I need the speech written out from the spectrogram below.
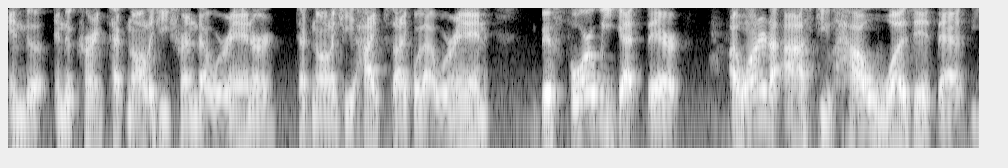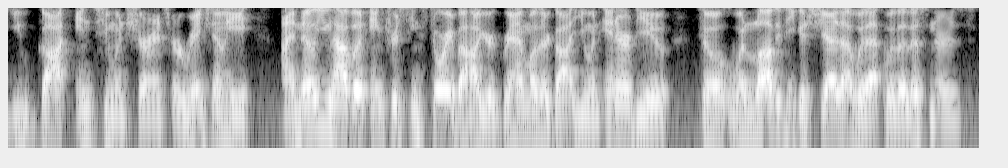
in the in the current technology trend that we're in or technology hype cycle that we're in. Before we get there, I wanted to ask you how was it that you got into insurance originally? I know you have an interesting story about how your grandmother got you an interview. So, would love if you could share that with with the listeners.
